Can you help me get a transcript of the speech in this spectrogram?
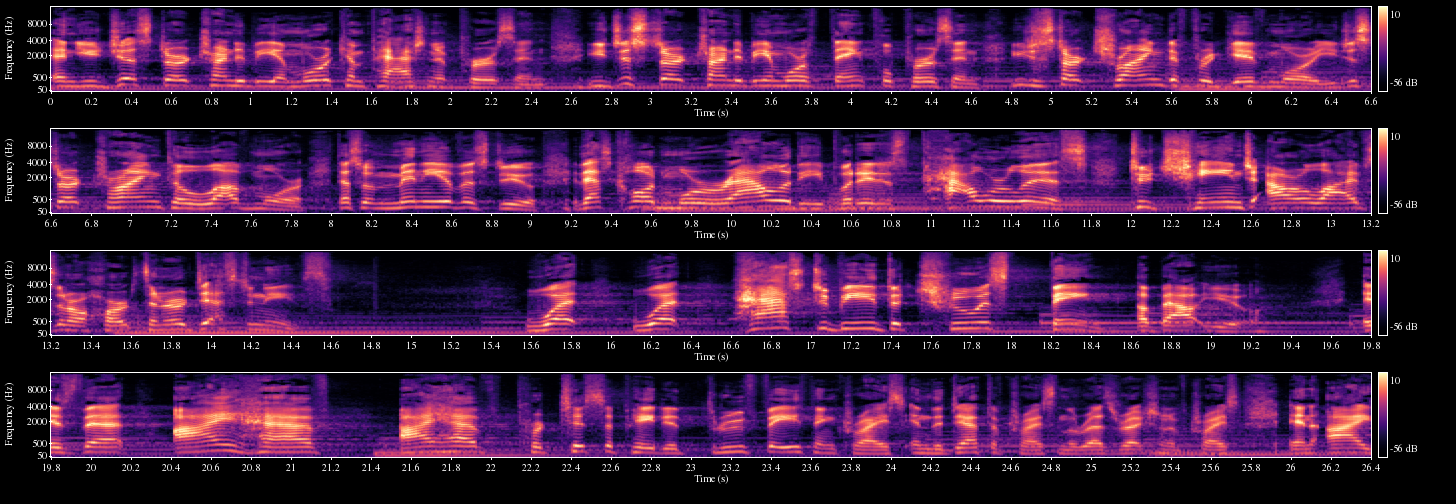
and you just start trying to be a more compassionate person, you just start trying to be a more thankful person, you just start trying to forgive more, you just start trying to love more. That's what many of us do. That's called morality, but it is powerless to change our lives and our hearts and our destinies. What, what has to be the truest thing about you is that I have I have participated through faith in Christ, in the death of Christ, in the resurrection of Christ, and I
